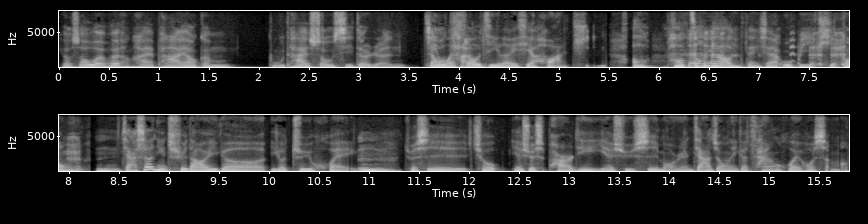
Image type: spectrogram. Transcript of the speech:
有时候我也会很害怕要跟不太熟悉的人因为交谈。我收集了一些话题。哦，好重要，等一下务必提供。嗯，假设你去到一个一个聚会，嗯，就是就也许是 party，也许是某人家中的一个餐会或什么，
